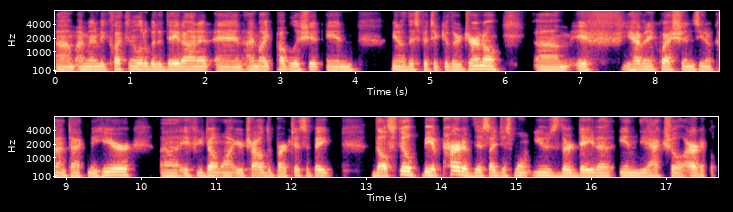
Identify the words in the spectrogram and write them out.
Um, I'm going to be collecting a little bit of data on it and I might publish it in, you know, this particular journal. Um, if you have any questions, you know, contact me here. Uh, if you don't want your child to participate, they'll still be a part of this. I just won't use their data in the actual article.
